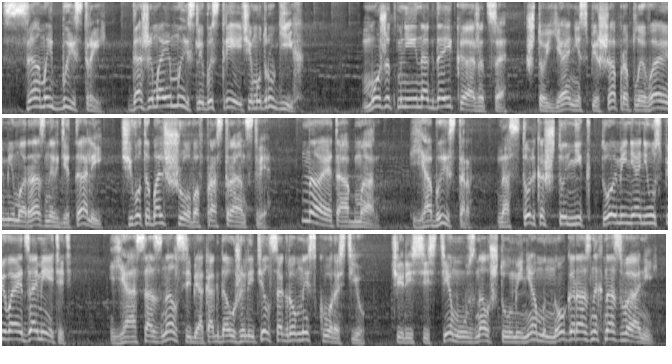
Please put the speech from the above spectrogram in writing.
самый быстрый. Даже мои мысли быстрее, чем у других. Может, мне иногда и кажется, что я не спеша проплываю мимо разных деталей чего-то большого в пространстве. Но это обман. Я быстр. Настолько, что никто меня не успевает заметить. Я осознал себя, когда уже летел с огромной скоростью. Через систему узнал, что у меня много разных названий –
